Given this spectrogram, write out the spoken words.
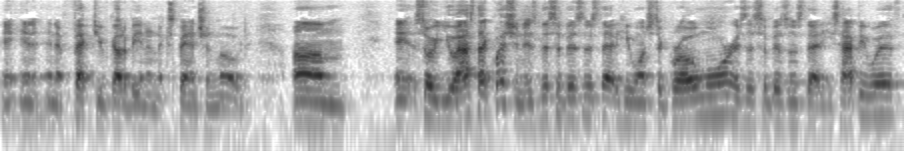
in, in, effect, you've got to be in an expansion mode. Um, and so you ask that question: Is this a business that he wants to grow more? Is this a business that he's happy with?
